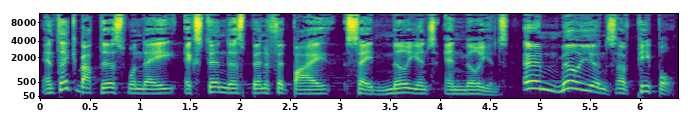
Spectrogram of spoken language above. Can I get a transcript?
and think about this when they extend this benefit by, say, millions and millions and millions of people.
